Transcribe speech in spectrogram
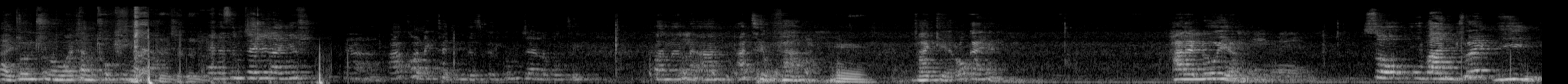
I don't know what I'm talking about. and simtshelela ngisho I connected in the spirit. Kumtshela ukuthi fanele athi vala Mm. vakero ka yena hallelujah so ubanjwe yini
